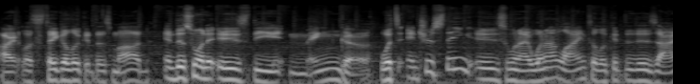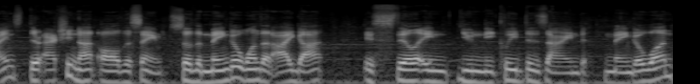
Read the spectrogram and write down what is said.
Alright, let's take a look at this mod. And this one is the Manga. What's interesting is when I went online to look at the designs, they're actually not all the same. So the Manga one that I got is still a uniquely designed manga one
